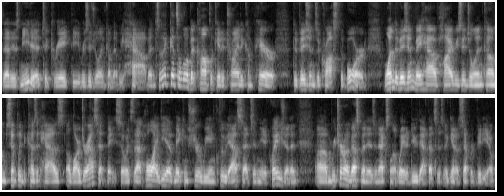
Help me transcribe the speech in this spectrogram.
that is needed to create the residual income that we have. And so that gets a little bit complicated trying to compare divisions across the board. One division may have high residual income simply because it has a larger asset base. So it's that whole idea of making sure we include assets in the equation. And um, return on investment is an excellent way to do that. That's, again, a separate video.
